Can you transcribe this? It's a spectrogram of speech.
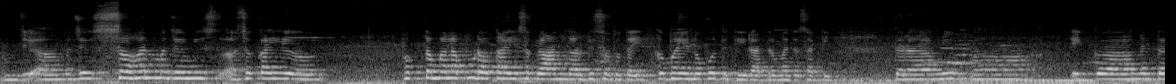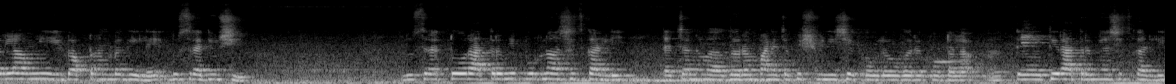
म्हणजे म्हणजे सहन म्हणजे मी असं काही फक्त मला पुढं काही सगळं अंधार दिसत होता. इतकं भयानक होती ती रात्र माझ्यासाठी. तर मी एक नंतरला मी डॉक्टरांकडे गेले दुसऱ्या दिवशी. दुसऱ्या तो रात्र मी पूर्ण अशीच काढली. त्याच्यानं गरम पाण्याच्या पिशवीने शेकवलं वगैरे पोटाला. ते ती रात्र मी अशीच काढली.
